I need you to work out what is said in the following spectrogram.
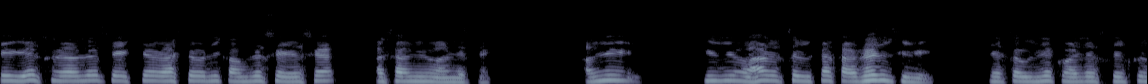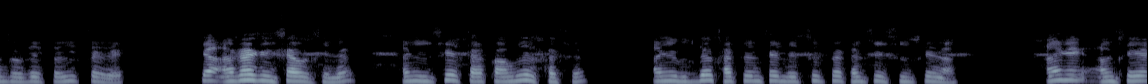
ते यश मिळालं ते एकट्या राष्ट्रवादी काँग्रेसचं यश आहे असं आम्ही मानत नाही. आम्ही ही जी महाराष्ट्र विकास आघाडी केली याचा उल्लेख माझ्या स्टेटमेंटमध्ये सविस्तर आहे त्या आघाडीच्या वतीनं आणि विशेषतः काँग्रेस पक्ष आणि उद्धव ठाकरेंच्या नेतृत्वाखालची शिवसेना आणि आमचे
